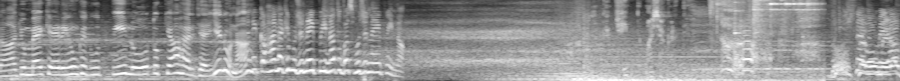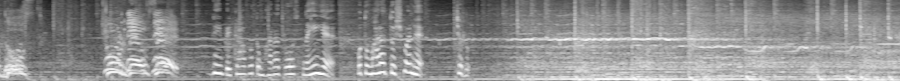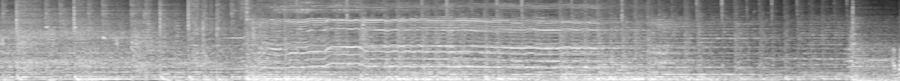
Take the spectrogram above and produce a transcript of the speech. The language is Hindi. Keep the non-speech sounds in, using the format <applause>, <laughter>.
मसला जो मैं कह रही हूँ कि दूध पी लो तो क्या हर्ज है? ये लो ना। मैंने कहा ना कि मुझे नहीं पीना तो बस मुझे नहीं पीना। तमाशा करती दोस्त है वो मेरा दोस्त। छोड़ दे उसे। नहीं बेटा वो तुम्हारा दोस्त नहीं है वो तुम्हारा दुश्मन है। चलो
